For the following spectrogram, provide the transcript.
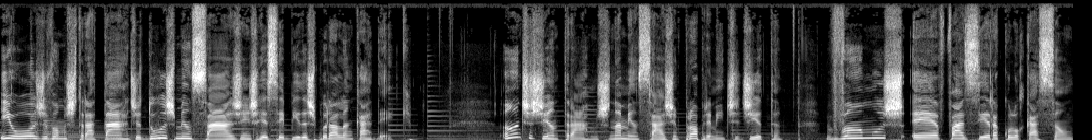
E hoje vamos tratar de duas mensagens recebidas por Allan Kardec. Antes de entrarmos na mensagem propriamente dita, vamos é, fazer a colocação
